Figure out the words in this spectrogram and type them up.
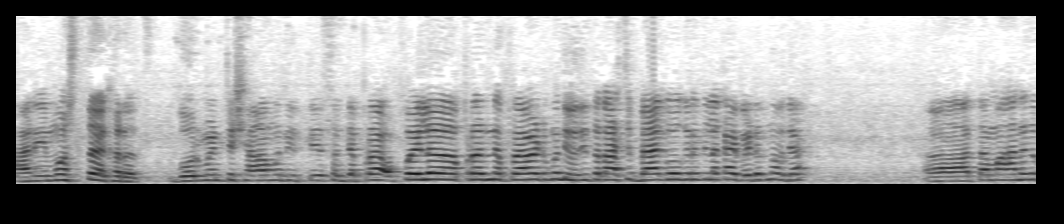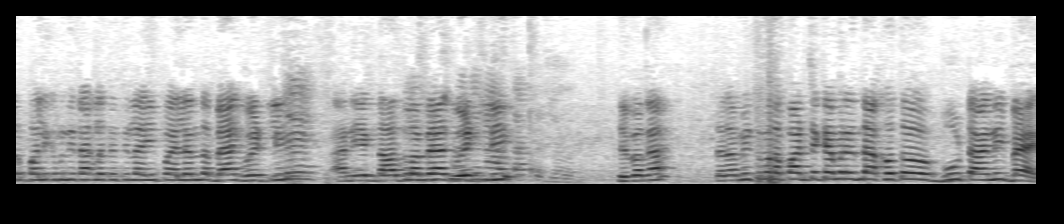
आणि मस्त आहे खरंच. गव्हर्नमेंटच्या शाळामध्ये ते सध्या प्रा पहिलं प्रज्ञा प्रायव्हेटमध्ये होती. तर अशी बॅग वगैरे तिला काय भेटत नव्हत्या. आता महानगरपालिकेमध्ये टाकलं तर तिला ही पहिल्यांदा बॅग भेटली आणि एक दादूला बॅग भेटली. हे बघा. तर मी तुम्हाला पाठच्या कॅमेऱ्यात दाखवतो बूट आणि बॅग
